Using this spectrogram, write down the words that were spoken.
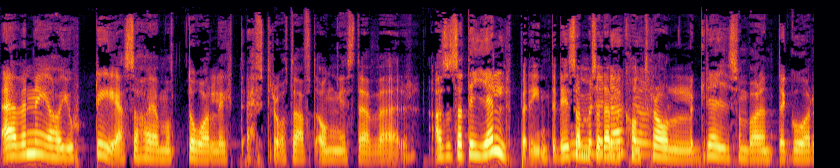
Även när jag har gjort det så har jag mått dåligt efteråt och haft ångest över... Alltså så att det hjälper inte. Det är som det sådär där med kontrollgrej som bara inte går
